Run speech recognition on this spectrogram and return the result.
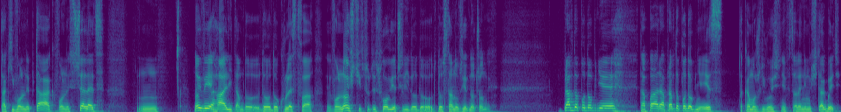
taki wolny ptak, wolny strzelec. No i wyjechali tam do, do, do Królestwa Wolności w cudzysłowie, czyli do, do, do Stanów Zjednoczonych. Prawdopodobnie ta para, prawdopodobnie jest taka możliwość, nie, wcale nie musi tak być.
